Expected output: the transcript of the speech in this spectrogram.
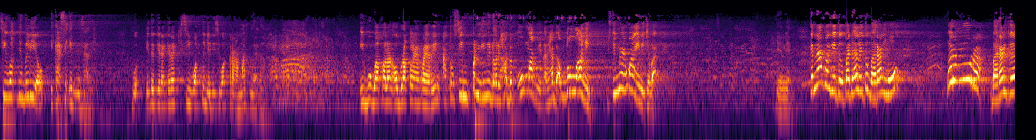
Siwaknya beliau dikasihin misalnya. Bu itu kira-kira siwak tuh jadi siwak keramat nggak tuh? Ibu bakalan obrak lererin atau simpen ini dari Habib Umar nih, dari Habib Abdullah nih. Istimewa ini coba. Ya. Kenapa gitu? Padahal itu barangmu barang murah, barang ke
